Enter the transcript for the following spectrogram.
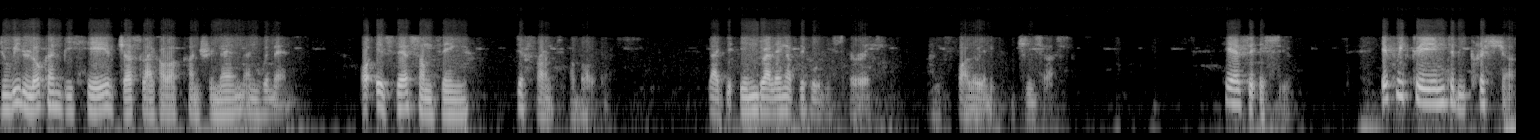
Do we look and behave just like our countrymen and women? Or is there something different about us? like the indwelling of the Holy Spirit and following Jesus. Here's the issue. If we claim to be Christians,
